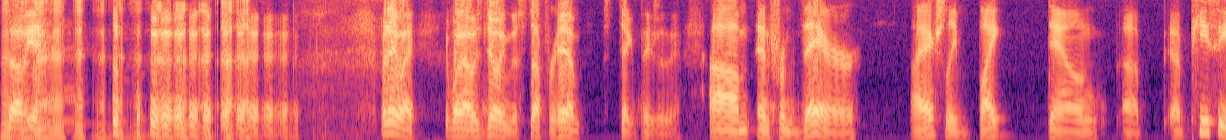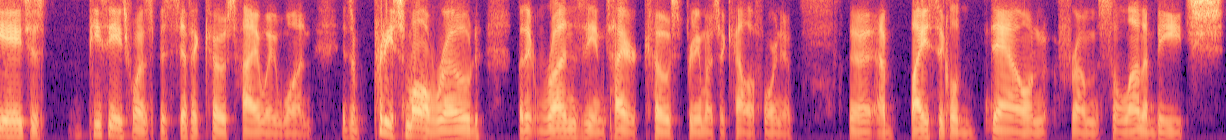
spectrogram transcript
So yeah. but anyway, when I was doing the stuff for him, taking pictures there. Um, and from there, I actually biked down uh, uh, PCH is PCH one is Pacific Coast Highway one. It's a pretty small road, but it runs the entire coast, pretty much of California. Uh, I bicycled down from Solana Beach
